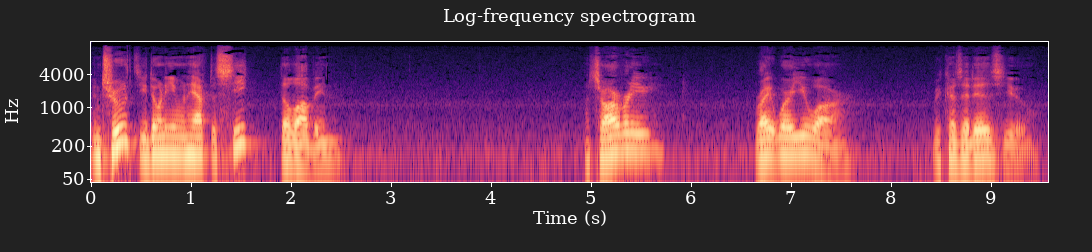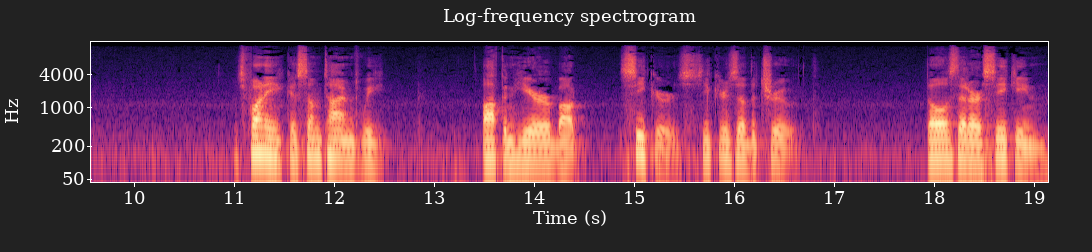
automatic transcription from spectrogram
In truth, you don't even have to seek the loving. It's already right where you are because it is you. It's funny because sometimes we often hear about seekers, seekers of the truth, those that are seeking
